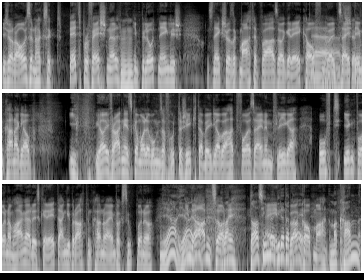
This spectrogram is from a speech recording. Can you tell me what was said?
ist er raus und hat gesagt, that's professional Mhm. im Pilotenenglisch. Und das nächste, was er gemacht hat, war so ein Gerät kaufen, Ja, weil seitdem schön. kann er, glaube ich, ja, ich frage ihn jetzt gar mal, ob er uns ein Foto schickt, aber ich glaube, er hat vor seinem Flieger oft irgendwo an einem Hangar das Gerät angebracht und kann nur einfach super noch Ja, ja. in der ja. Abendsonne Aber da sind wir wieder dabei. Workout machen. Man kann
